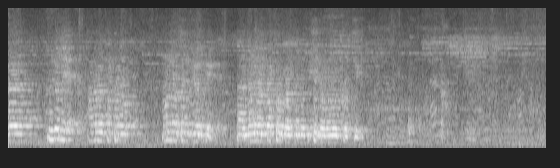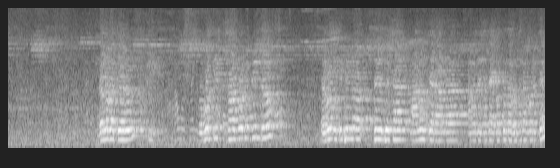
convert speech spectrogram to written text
ও সুজনের সাধারণ সম্পাদক মনোহর হোসেন জুয়েলকে তার মূল্যবান বক্তব্য বিশেষভাবে অনুরোধ করছি। ধন্যবাদ উপস্থিত সহকর্মীবৃন্দ এবং বিভিন্ন শ্রেণি পেশার মানুষ যারা আমরা আমাদের সাথে একত্রতা ঘোষণা করেছেন,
